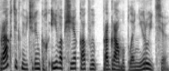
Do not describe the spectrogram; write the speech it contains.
практик на вечеринках и вообще, как вы программу планируете?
